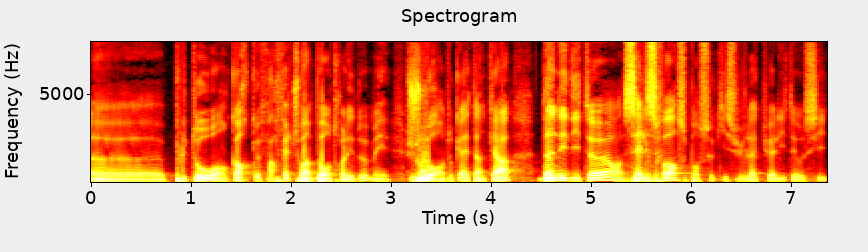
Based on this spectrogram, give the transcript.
euh, plutôt encore que Farfetch soit un peu entre les deux, mais Jour en tout cas est un cas d'un éditeur, Salesforce pour ceux qui suivent l'actualité aussi,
